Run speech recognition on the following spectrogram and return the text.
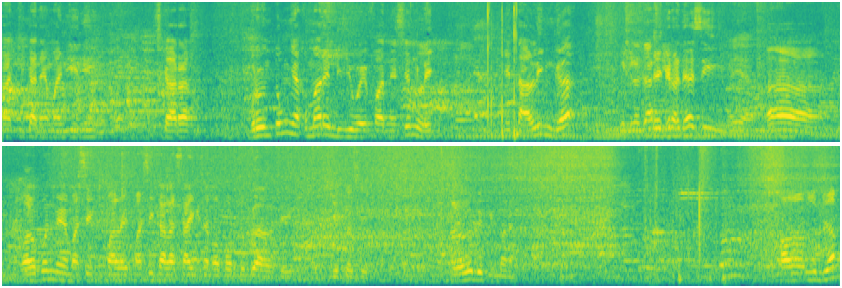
racikan yang Mancini sekarang. Beruntungnya kemarin di UEFA Nation League Itali nggak Degradasi. degradasi. Iya. Ah, walaupun ya masih masih kalah saing sama Portugal sih. Gitu sih. Kalau lu gimana? Kalau lu bilang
